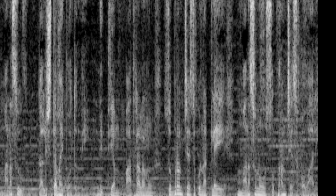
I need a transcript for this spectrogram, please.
మనసు కలుషితమైపోతుంది. నిత్యం పాత్రలను శుభ్రం చేసుకున్నట్లే మనసును శుభ్రం చేసుకోవాలి.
